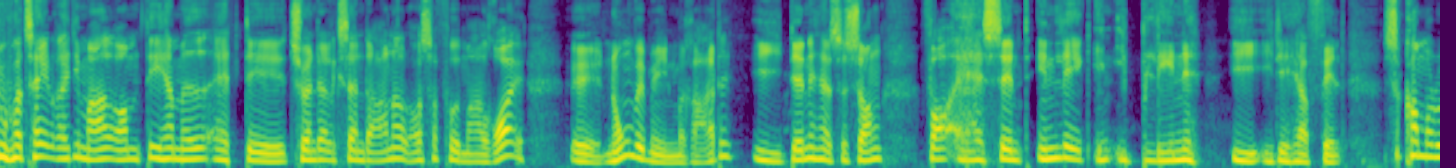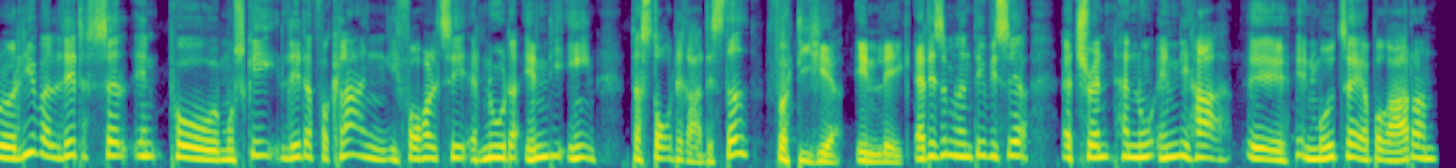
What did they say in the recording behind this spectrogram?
du har talt rigtig meget om det her med, at øh, Trent Alexander-Arnold også har fået meget røg, øh, nogen vil mene med rette, i denne her sæson, for at have sendt indlæg ind i blinde i, i det her felt. Så kommer du alligevel lidt selv ind på måske lidt af forklaringen i forhold til, at nu er der endelig en, der står det rette sted for de her indlæg. Er det simpelthen det, vi ser, at Trent han nu endelig har øh, en modtager på radaren?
